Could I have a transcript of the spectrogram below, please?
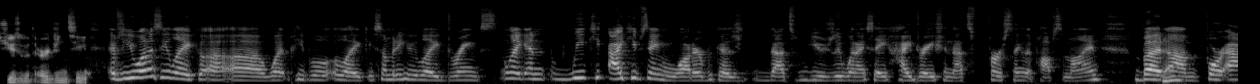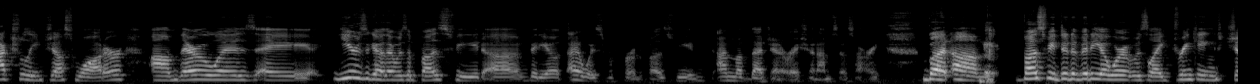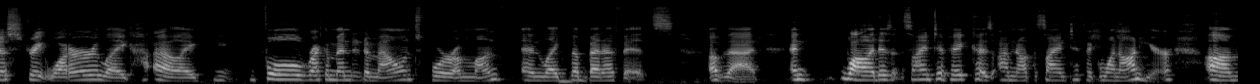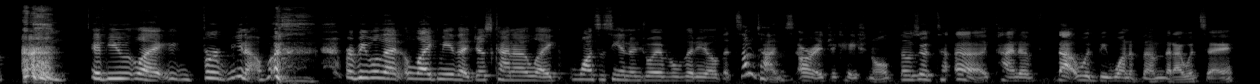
issues with urgency. if you want to see like uh, uh what people like somebody who like drinks like and we keep, i keep saying water because that's usually when i say hydration that's first thing that pops to mind. But Mhm. um for actually just water um there was a years ago there was a buzzfeed uh video. I always refer to buzzfeed. I'm of that generation. I'm so sorry. But um buzzfeed did a video where it was like drinking just straight water like uh like full recommended amount for a month and like the benefits of that. And while it isn't scientific, because I'm not the scientific one on here, um, if you like, for you know, for people that like me that just kind of like wants to see an enjoyable video that sometimes are educational, those are t- uh, kind of that would be one of them that I would say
